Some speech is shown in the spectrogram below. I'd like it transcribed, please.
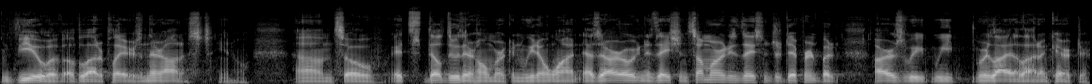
view of, of a lot of players, and they're honest. You know, um, so it's they'll do their homework, and we don't want as our organization. Some organizations are different, but ours we we rely a lot on character.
